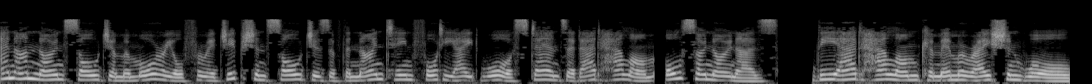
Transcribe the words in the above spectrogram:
An unknown soldier memorial for Egyptian soldiers of the 1948 war stands at Ad Halom, also known as the Ad Halom Commemoration Wall.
